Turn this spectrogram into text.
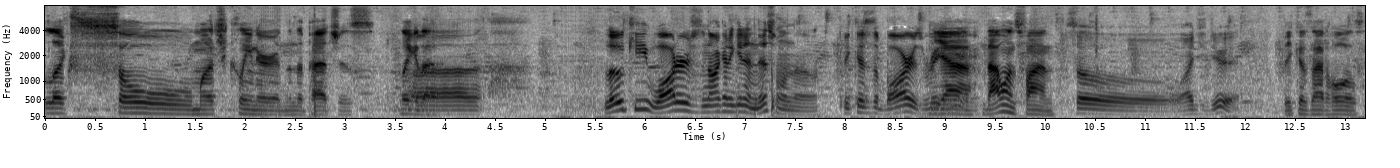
looks so much cleaner than the patches. Look at uh, that. Low key, water's not gonna get in this one though, because the bar is right yeah, here. Yeah, that one's fine. So why'd you do it? Because that holes.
